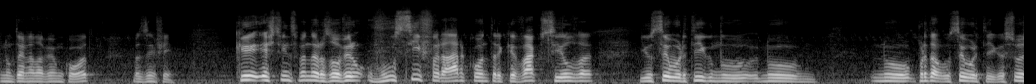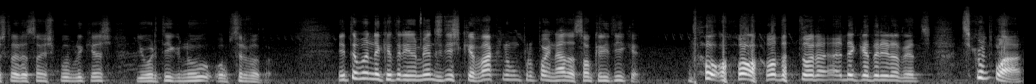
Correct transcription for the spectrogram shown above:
não tem nada a ver um com o outro, mas enfim, que este fim de semana resolveram vociferar contra Cavaco Silva e o seu artigo no, no, no perdão, o seu artigo, as suas declarações públicas e o artigo no Observador. Então Ana Catarina Mendes diz que Cavaco não propõe nada, só critica. Oh, oh, oh, doutora Ana Catarina Mendes, desculpe lá,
